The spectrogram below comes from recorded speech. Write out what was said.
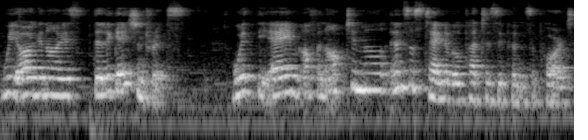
we organize delegation trips with the aim of an optimal and sustainable participant support,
